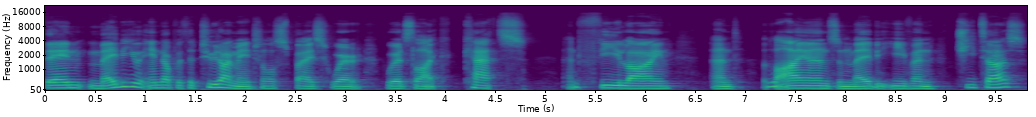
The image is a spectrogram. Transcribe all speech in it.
Then maybe you end up with a two-dimensional space where words like cats and feline and lions and maybe even cheetahs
